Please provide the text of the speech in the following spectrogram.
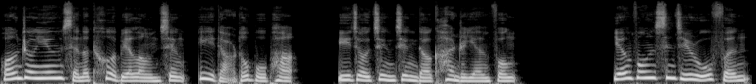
黄正英显得特别冷静，一点都不怕，依旧静静地看着严峰。严峰心急如焚，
